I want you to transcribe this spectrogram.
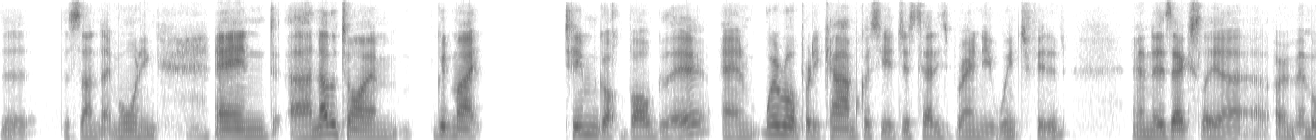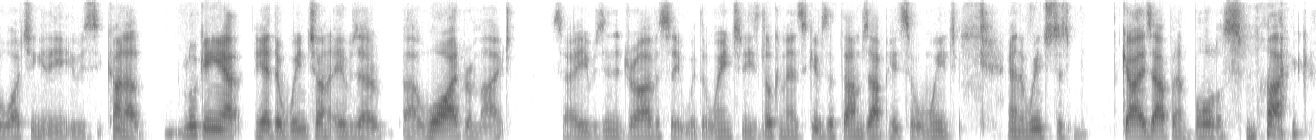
the the Sunday morning. And uh, another time, good mate Tim got bogged there, and we are all pretty calm because he had just had his brand new winch fitted. And there's actually a, I remember watching it. He, he was kind of looking out. He had the winch on it. It was a, a wide remote. So he was in the driver's seat with the winch and he's looking at us, gives a thumbs up, hits the winch, and the winch just goes up in a ball of smoke.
